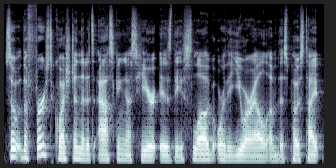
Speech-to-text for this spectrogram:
So the first question that it's asking us here is the slug or the URL of this post type.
